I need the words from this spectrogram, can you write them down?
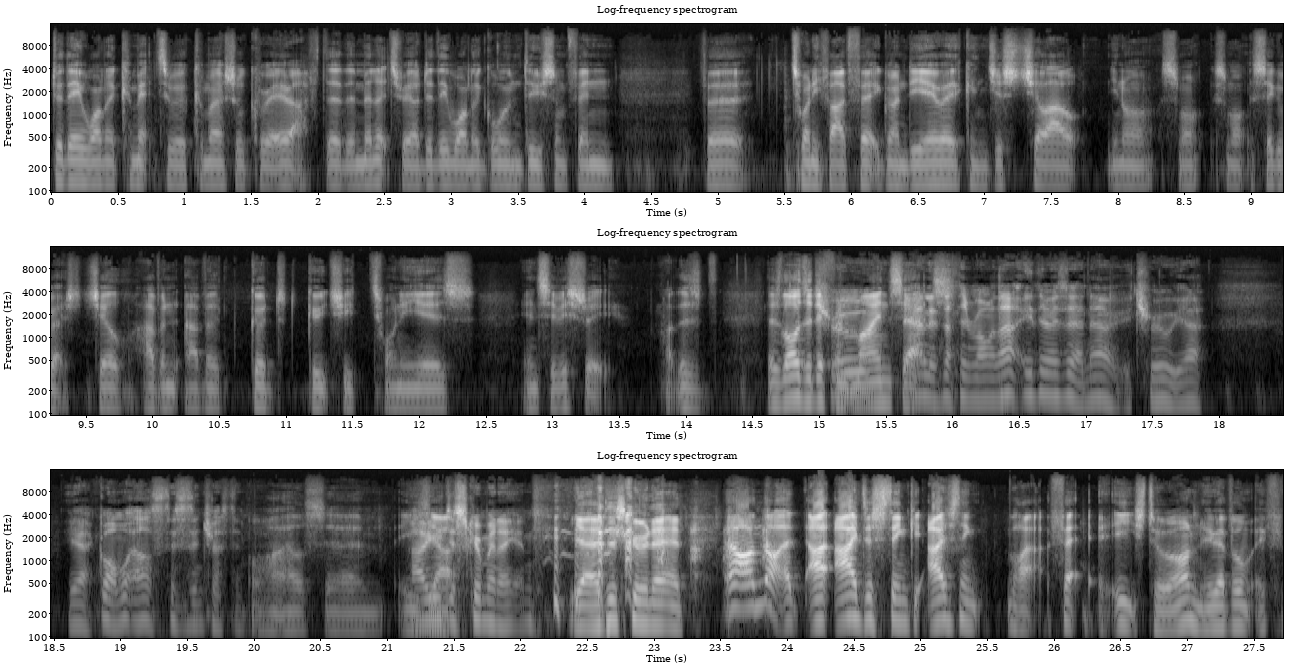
do they want to commit to a commercial career after the military, or do they want to go and do something for 25, 30 grand a year where they can just chill out, you know, smoke smoke cigarettes, chill, have an, have a good Gucci 20 years in Civvy Street. Like there's there's loads of different True. mindsets. Yeah, there's nothing wrong with that either, is there? No, it's true. Yeah. Yeah. Go on. What else? This is interesting. What else? Um, How are you discriminating? yeah, discriminating. No, I'm not. I, I just think I just think like each to own. Whoever, if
